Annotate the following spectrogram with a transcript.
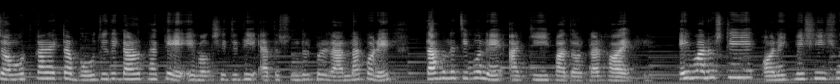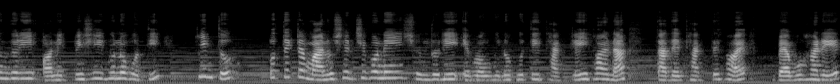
চমৎকার একটা বউ যদি কারও থাকে এবং সে যদি এত সুন্দর করে রান্না করে, তাহলে জীবনে আর কি বা দরকার হয়? এই মানুষটি অনেক বেশি সুন্দরী, অনেক বেশি গুণবতী, কিন্তু প্রত্যেকটা মানুষের জীবনেই সুন্দরী এবং গুণবতী থাকলেই হয় না। তাদের থাকতে হয় ব্যবহারের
